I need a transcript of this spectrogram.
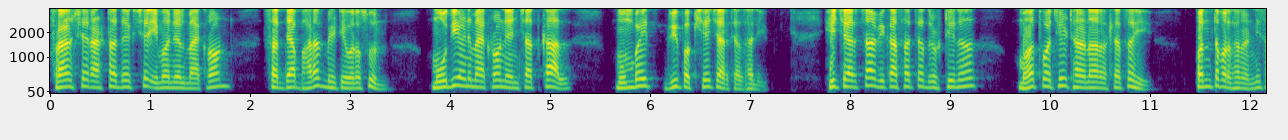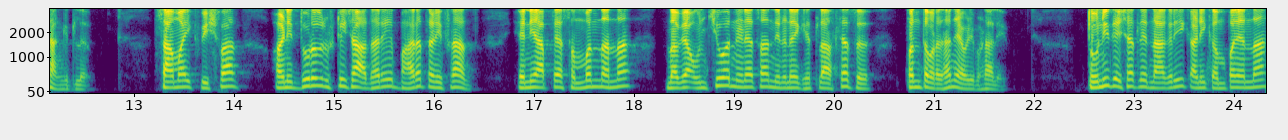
फ्रान्सचे राष्ट्राध्यक्ष इमॅन्युएल मॅक्रॉन सध्या भारत भेटीवर असून मोदी आणि मॅक्रॉन यांच्यात काल मुंबईत द्विपक्षीय चर्चा झाली. ही चर्चा विकासाच्या दृष्टीनं महत्वाची ठरणार असल्याचंही पंतप्रधानांनी सांगितलं. सामायिक विश्वास आणि दूरदृष्टीच्या आधारे भारत आणि फ्रान्स यांनी आपल्या संबंधांना नव्या उंचीवर नेण्याचा निर्णय घेतला असल्याचं पंतप्रधान यावेळी म्हणाले. दोन्ही देशातले नागरिक आणि कंपन्यांना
